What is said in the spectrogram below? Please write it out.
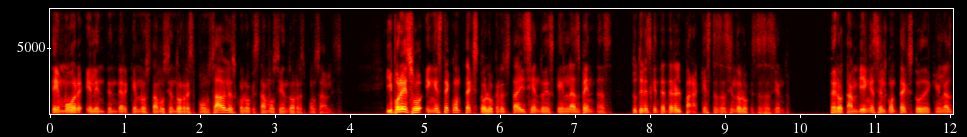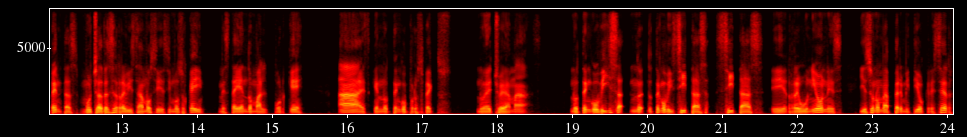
temor el entender que no estamos siendo responsables con lo que estamos siendo responsables. Y por eso, en este contexto, lo que nos está diciendo es que en las ventas, tú tienes que entender el para qué estás haciendo lo que estás haciendo. Pero también es el contexto de que en las ventas muchas veces revisamos y decimos, ok, me está yendo mal. ¿Por qué? Ah, es que no tengo prospectos, no he hecho llamadas, no tengo, visa, no, tengo visitas, citas, eh, reuniones, y eso no me ha permitido crecer.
